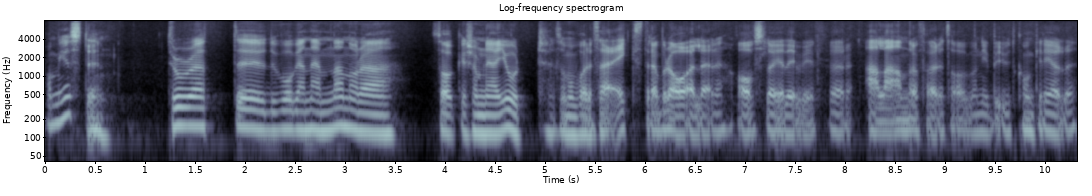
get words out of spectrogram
Ja, men just det. Tror du att eh, du vågar nämna några saker som ni har gjort som har varit så här extra bra eller avslöjade vi för alla andra företag och ni blir utkonkurrerade?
